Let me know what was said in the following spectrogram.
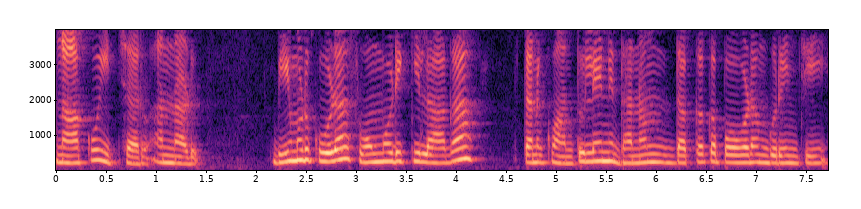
నాకు ఇచ్చారు అన్నాడు. భీముడు కూడా సోముడికి లాగా తనకు అంతులేని ధనం దక్కకపోవడం గురించి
